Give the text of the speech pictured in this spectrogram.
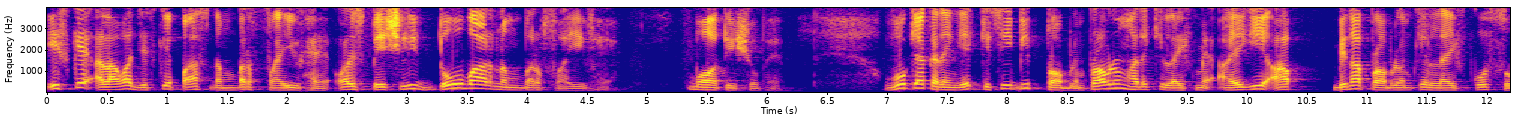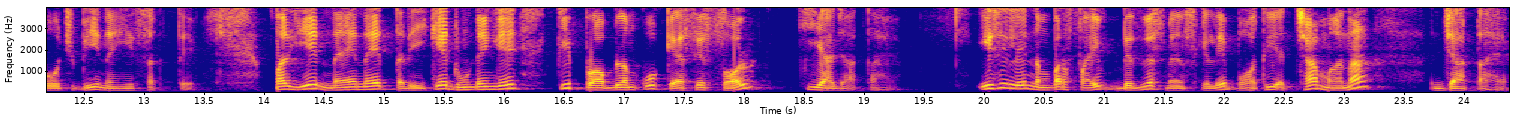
इसके अलावा जिसके पास नंबर फाइव है और स्पेशली दो बार नंबर फाइव है, बहुत ही शुभ है। वो क्या करेंगे? किसी भी प्रॉब्लम प्रॉब्लम हर एक की लाइफ में आएगी, आप बिना प्रॉब्लम के लाइफ को सोच भी नहीं सकते। पर ये नए नए तरीके ढूंढेंगे कि प्रॉब्लम को कैसे सॉल्व किया जाता है। इसीलिए नंबर फाइव बिजनेसमैन के लिए बहुत ही अच्छा माना जाता है।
